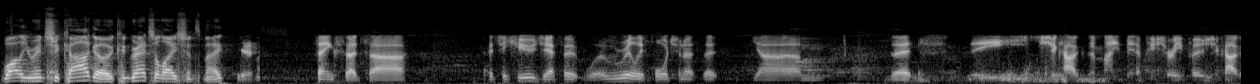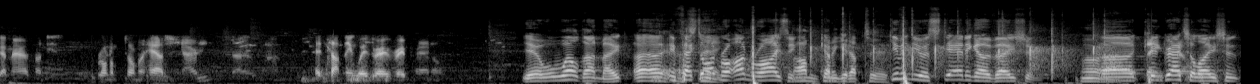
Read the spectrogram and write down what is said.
while you're in Chicago? Congratulations, mate. Yeah, thanks. That's uh, it's a huge effort. We're really fortunate that um, that the Chicago, the main beneficiary for Chicago Marathon is Ronald McDonald House Charity. So it's something we're very, very proud of. Yeah, well, well done, mate. Uh, yeah, in fact, I'm, I'm, rising. I'm going to get up to giving you a standing ovation. Oh, no. uh, congratulations,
